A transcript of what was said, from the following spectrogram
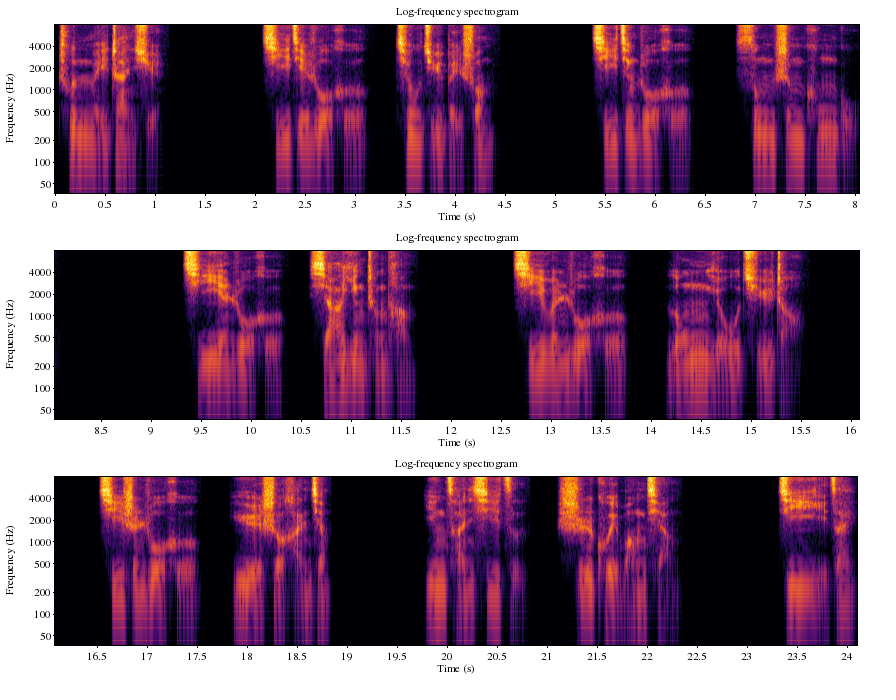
春梅绽雪，其节若何？秋菊被霜，其静若何？松声空谷，其艳若何？霞映成堂，其文若何？龙游曲沼，其神若何？月射寒江，应残西子，石溃王强。积已哉，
